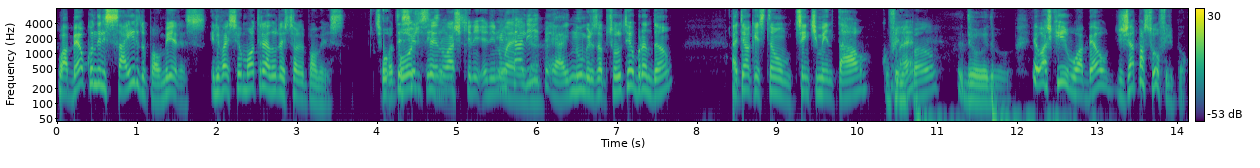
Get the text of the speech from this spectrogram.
O Abel, quando ele sair do Palmeiras, ele vai ser o maior treinador da história do Palmeiras. Você pode ter Hoje certeza você não disso. acha que ele, ele não ele é tá ainda. ali, aí, em números absolutos, tem o Brandão. Aí tem uma questão sentimental. Com o né? Felipão. do, do- Eu acho que o Abel já passou o Filipão.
